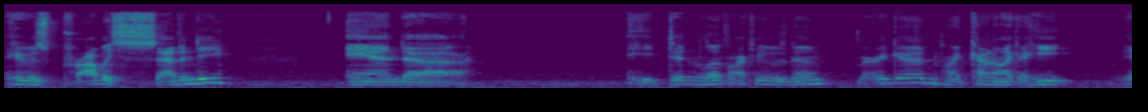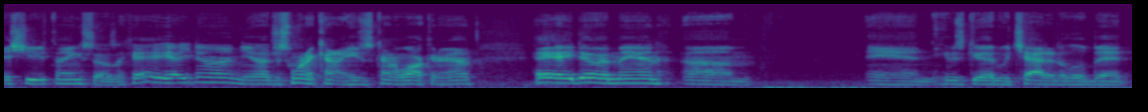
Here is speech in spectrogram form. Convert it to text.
he was probably seventy and uh, he didn't look like he was doing very good like kind of like a heat issue thing so I was like hey how you doing? You know just want to kind of he was just kind of walking around hey how you doing man? Um, and he was good we chatted a little bit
